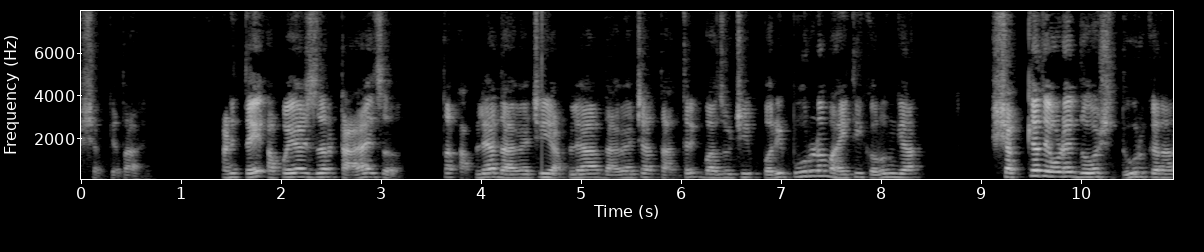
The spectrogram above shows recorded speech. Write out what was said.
शक्यता आहे. आणि ते अपयश जर टाळायचं तर आपल्या दाव्याची आपल्या दाव्याच्या तांत्रिक बाजूची परिपूर्ण माहिती करून घ्या. शक्य तेवढे दोष दूर करा.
